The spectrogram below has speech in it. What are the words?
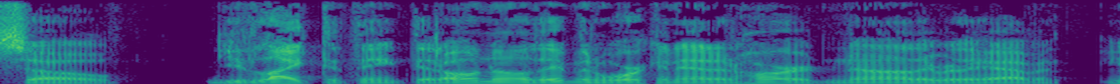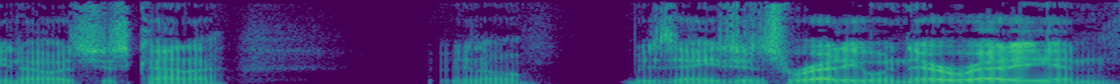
So you'd like to think that, oh no, they've been working at it hard. No, they really haven't. You know, it's just kind of, you know, his agents ready when they're ready, and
